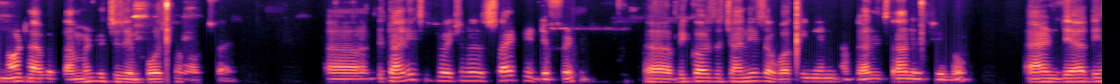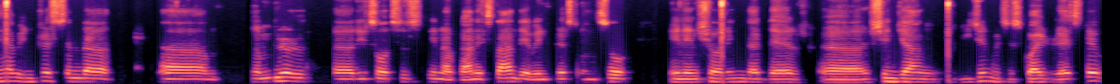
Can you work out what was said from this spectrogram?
not have a government which is imposed from outside. Uh, the Chinese situation is slightly different uh, because the Chinese are working in Afghanistan, as you know, and they are they have interest in the, um, the mineral uh, resources in Afghanistan. They have interest also in ensuring that their uh, Xinjiang region, which is quite restive,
